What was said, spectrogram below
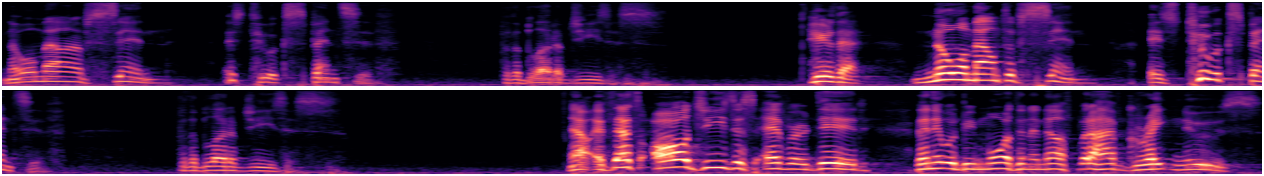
No amount of sin is too expensive for the blood of Jesus. Hear that. No amount of sin is too expensive for the blood of Jesus. Now, if that's all Jesus ever did, then it would be more than enough. But I have great news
